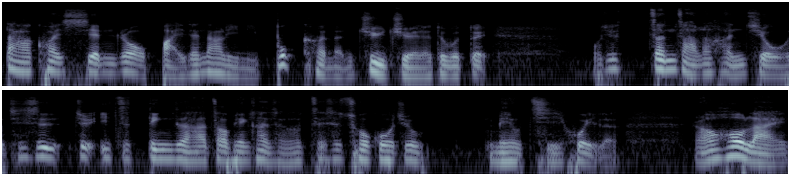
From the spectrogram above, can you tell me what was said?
大块鲜肉摆在那里，你不可能拒绝的，对不对？我就挣扎了很久，我其实就一直盯着他照片看，想说这次错过就没有机会了。然后后来，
